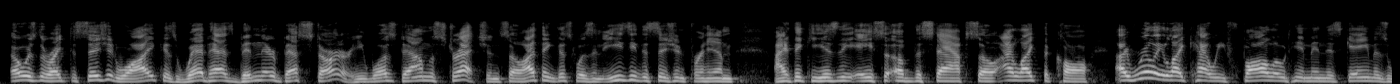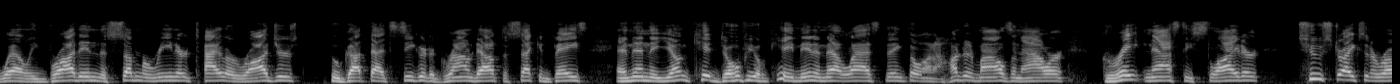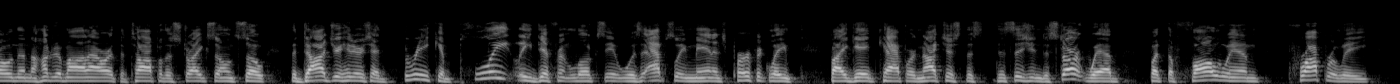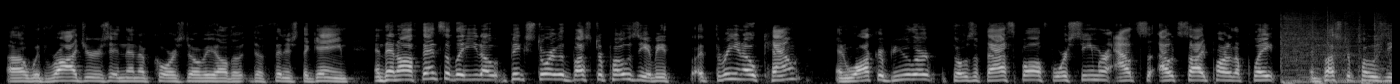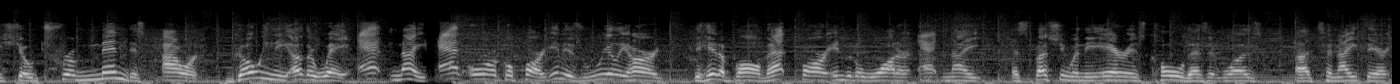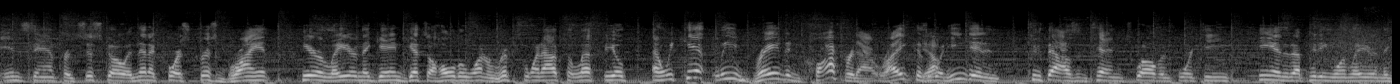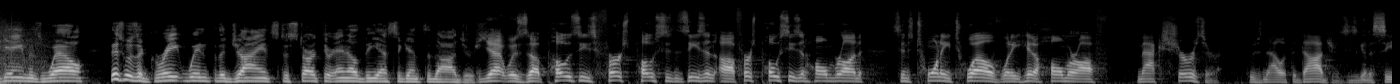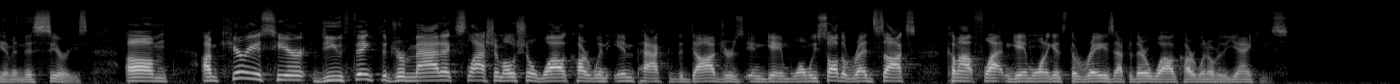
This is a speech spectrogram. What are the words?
That was the right decision. Why? Because Webb has been their best starter. He was down the stretch. And so I think this was an easy decision for him. I think he is the ace of the staff, so I like the call. I really like how he followed him in this game as well. He brought in the submariner Tyler Rogers, who got that Seager to ground out to second base, and then the young kid Doval came in in that last thing, throwing 100 miles an hour. Great nasty slider. Two strikes in a row, and then the 100 mile an hour at the top of the strike zone. So the Dodger hitters had three completely different looks. It was absolutely managed perfectly by Gabe Kapler, not just the decision to start Webb, but to follow him properly uh, with Rogers and then, of course, Doval to, to, finish the game. And then offensively, you know, big story with Buster Posey. I mean, a 3 0 count, and Walker Buehler throws a fastball, four seamer outs, outside part of the plate. And Buster Posey showed tremendous power going the other way at night at Oracle Park. It is really hard to hit a ball that far into the water at night especially when the air is cold as it was uh, tonight there in San Francisco. And then, of course, Kris Bryant here later in the game gets a hold of one, rips one out to left field. And we can't leave Brandon Crawford out, right? Because yep. what he did in 2010, 12, and 14, he ended up hitting one later in the game as well. This was a great win for the Giants to start their NLDS against the Dodgers. Yeah, it was uh, Posey's first postseason season, uh, first postseason home run since 2012 when he hit a homer off Max Scherzer, who's now with the Dodgers. He's going to see him in this series. Um, I'm curious here. Do you think the dramatic slash emotional wild card win impacted the Dodgers in Game One? We saw the Red Sox come out flat in Game One against the Rays after their wild card win over the Yankees.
